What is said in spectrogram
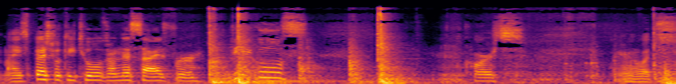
My specialty tools on this side for vehicles. And of course, you know, what's...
